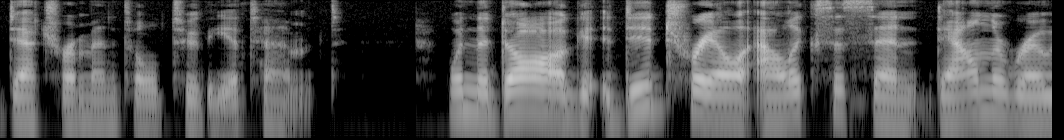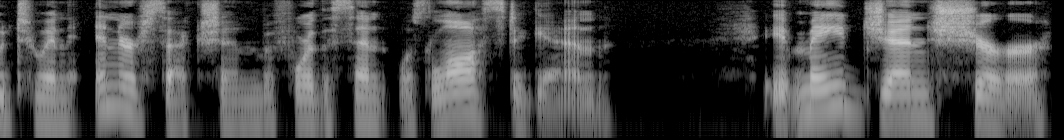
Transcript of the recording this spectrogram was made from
detrimental to the attempt. When the dog did trail Alex's scent down the road to an intersection before the scent was lost again, it made Jen sure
